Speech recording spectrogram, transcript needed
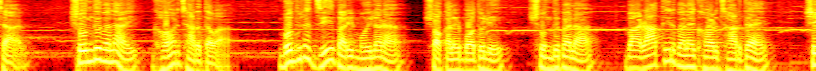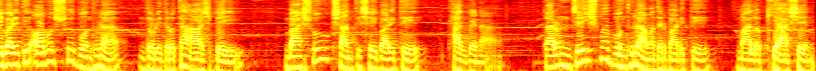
চার। সন্ধেবেলায় ঘর ঝাড় দেওয়া। বন্ধুরা, যে বাড়ির মহিলারা সকালের বদলে সন্ধেবেলা বা রাতের বেলায় ঘর ঝাড় দেয়, সেই বাড়িতে অবশ্যই বন্ধুরা দরিদ্রতা আসবেই বা সুখ শান্তি সেই বাড়িতে থাকবে না। কারণ যেই সময় বন্ধুরা আমাদের বাড়িতে মা লক্ষ্মী আসেন,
